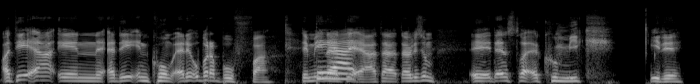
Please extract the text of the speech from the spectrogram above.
Og det er en, er det en kom, er det opera buffa? Det mener Det jeg, er- det er. Der, der er jo ligesom øh, et anstrøg af komik i det.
